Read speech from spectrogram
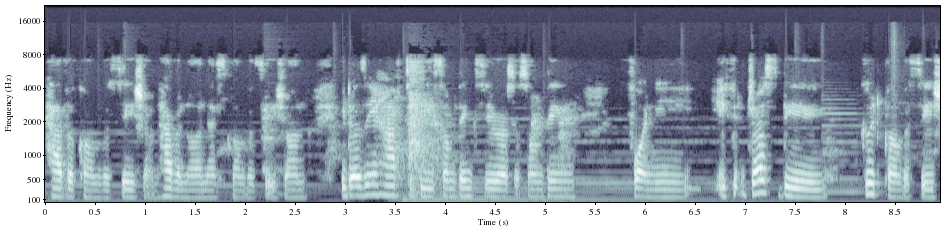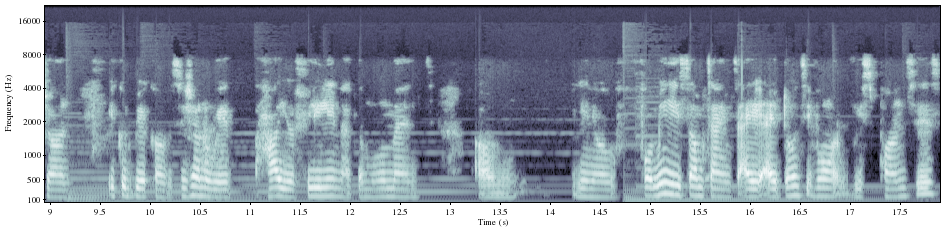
have a conversation, have an honest conversation. It doesn't have to be something serious or something funny. It could just be a good conversation. It could be a conversation with how you're feeling at the moment. Um, you know, for me, sometimes I, I don't even want responses.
